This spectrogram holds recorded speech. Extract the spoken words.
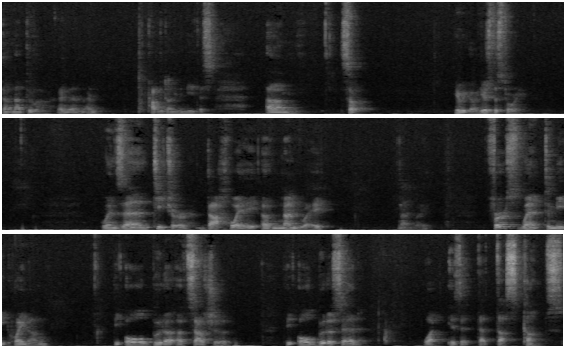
Not, not too loud. And, and, and probably don't even need this. Um, so, here we go. Here's the story. When Zen teacher Da Hui of Nanyue, Nanyue first went to meet Huineng, the old Buddha of Caoxi, the old Buddha said, What is it that thus comes?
